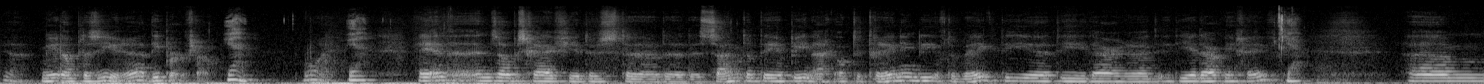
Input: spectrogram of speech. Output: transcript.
ja, meer dan plezier, hè? Dieper of zo. Ja, Mooi. ja. Hey, en, eh, en zo beschrijf je dus de, de, de Simultan-therapie en eigenlijk ook de training die, of de week die, die, je daar, die, die je daar ook in geeft. Ja. Ehm,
